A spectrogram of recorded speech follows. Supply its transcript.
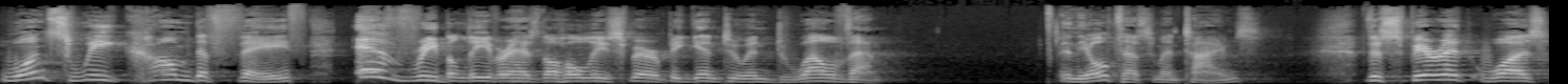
once we come to faith, every believer has the Holy Spirit begin to indwell them. In the Old Testament times, the Spirit was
